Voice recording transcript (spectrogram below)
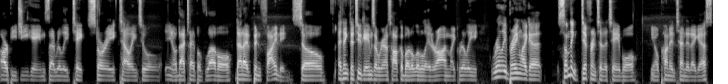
RPG games that really take storytelling to you know that type of level that I've been finding. So I think the two games that we're going to talk about a little later on, like really really bring like a something different to the table. You know, pun intended, I guess.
